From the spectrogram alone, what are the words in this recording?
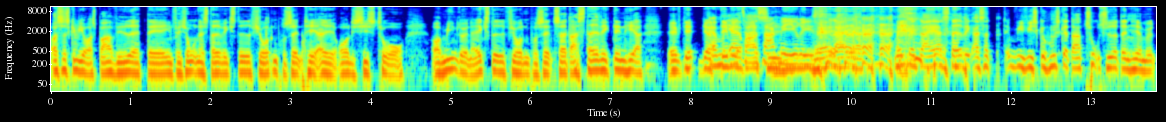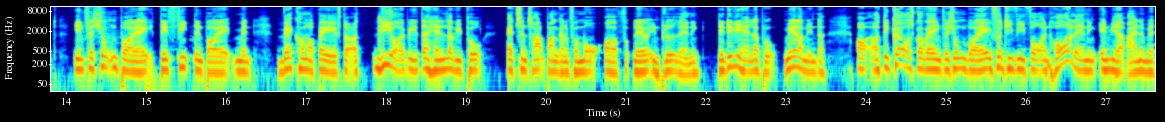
Og så skal vi også bare vide, at øh, inflationen er stadigvæk steget 14 procent her over de sidste to år. Og min løn er ikke steget 14 procent, så der er stadigvæk den her... Øh, det, jeg, Jamen, det vil jeg jeg tager bare en snak sige. med Iris. Ja, ja, ja. Men, men der er stadigvæk... Altså, vi, vi skal huske, at der er to sider af den her mønt. Inflationen bøjer af, det er fint, den bøjer af, men hvad kommer bagefter? Og lige i øjeblikket, der handler vi på, at centralbankerne formår at få- lave en blød landing. Det er det, vi handler på, mere eller mindre. Og, og det kan jo også godt være, at inflationen bøjer af, fordi vi får en hårdere landing, end vi har regnet med.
